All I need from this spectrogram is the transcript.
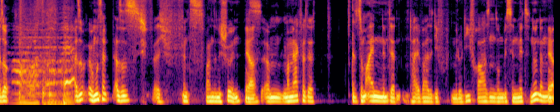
Also, also man muss halt, also es, ich finde es wahnsinnig schön. Ja. Das, ähm, man merkt halt, der, also zum einen nimmt er teilweise die Melodiephrasen so ein bisschen mit, ne? Dann, Ja,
